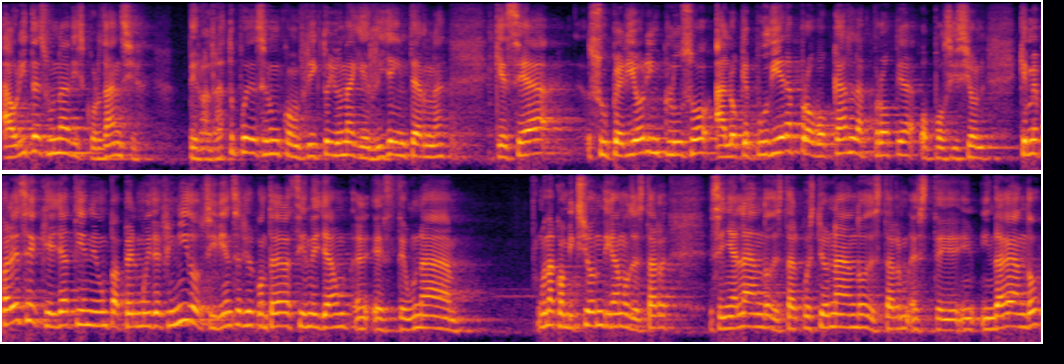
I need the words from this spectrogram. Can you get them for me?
ahorita es una discordancia, pero al rato puede ser un conflicto y una guerrilla interna que sea superior incluso a lo que pudiera provocar la propia oposición, que me parece que ya tiene un papel muy definido, si bien Sergio Contreras tiene ya eh, este, una, una convicción, digamos, de estar señalando, de estar cuestionando, de estar este, indagando,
